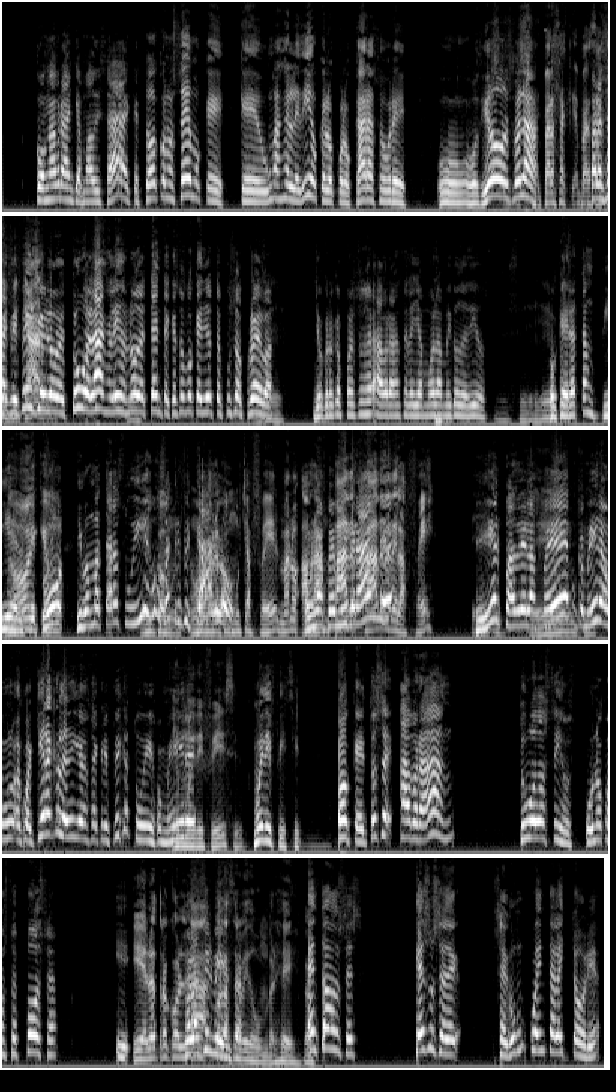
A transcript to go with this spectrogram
con Abraham llamado Isaac, que todos conocemos que, que un ángel le dijo que lo colocara sobre oh, Dios, ¿verdad? para, para, sacrificio y lo detuvo el ángel, le dijo, no, detente, que eso fue que Dios te puso a prueba. Yo creo que por eso Abraham se le llamó el amigo de Dios. Porque era tan fiel que, iba a matar a su hijo, sacrificarlo. con mucha fe, hermano. Abraham, una fe muy grande. padre de la fe. Sí, el padre de la fe, porque mira, a cualquiera que le digan sacrifica a tu hijo, mire. Es muy difícil. Muy difícil. Ok, entonces Abraham tuvo dos hijos, uno con su esposa y, y el otro con, la, servidumbre. Entonces, ¿qué sucede? Según cuenta la historia,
